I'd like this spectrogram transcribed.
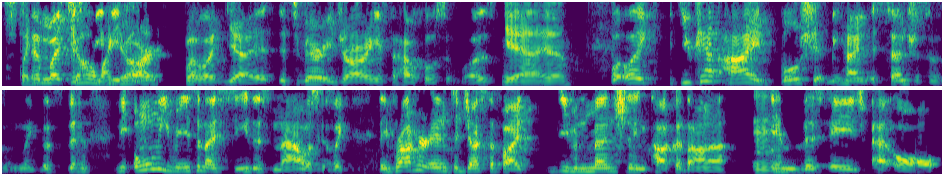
Just like, It might just oh be my the god. art, but like, yeah, it, it's very jarring as to how close it was. Yeah, yeah. But like, you can't hide bullshit behind eccentricism. Like that's different. The only reason I see this now is because like they brought her in to justify even mentioning Takodana Mm. in this age at all,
